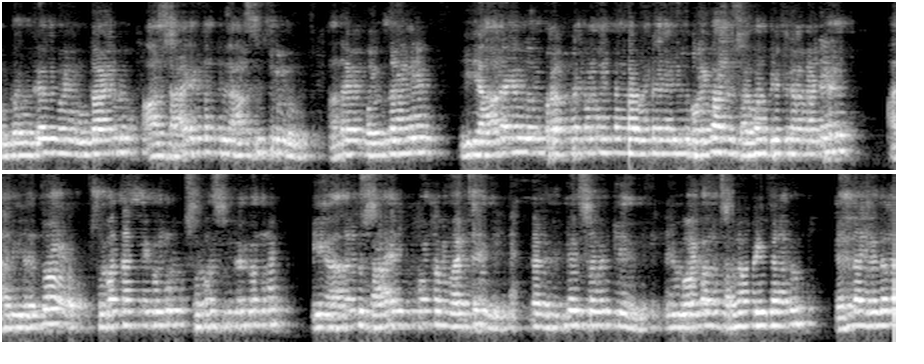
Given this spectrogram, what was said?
ఒక ఉంటాడు. ఆ సాయకాల ఆశిస్తులు అందరూ పొందుతాము ఈ ఆలయంలో ప్రప్రకమంగా ఉండేది భోగాలు సమర్పించడం అంటే అది ఎంతో శుభదర్శకము శుభ సూచకము ఈ అందరూ సహాయం కోసం వచ్చేది. విఘ్నేశ్వరుడికి ఈ భోగాలు సమర్పించారు. ఎంత ఎదల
